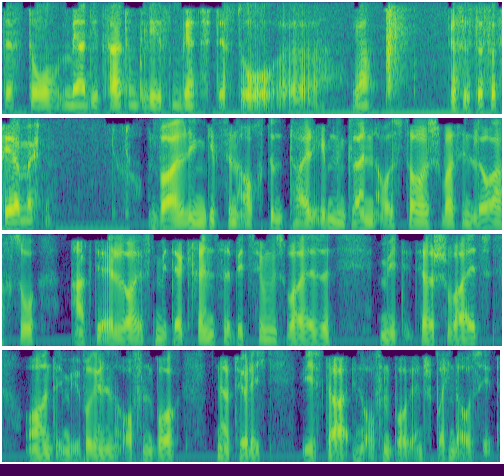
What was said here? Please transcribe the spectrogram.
desto mehr die Zeitung gelesen wird, desto, äh, ja, das ist das, was wir ja möchten. Und vor allen Dingen gibt es dann auch zum Teil eben einen kleinen Austausch, was in Lörrach so aktuell läuft mit der Grenze beziehungsweise mit der Schweiz und im Übrigen in Offenburg natürlich, wie es da in Offenburg entsprechend aussieht.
